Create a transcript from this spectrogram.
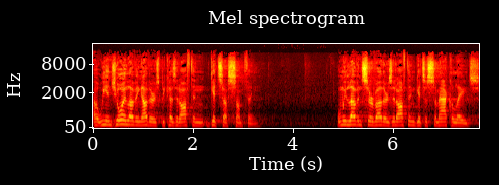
Uh, we enjoy loving others because it often gets us something. When we love and serve others, it often gets us some accolades.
